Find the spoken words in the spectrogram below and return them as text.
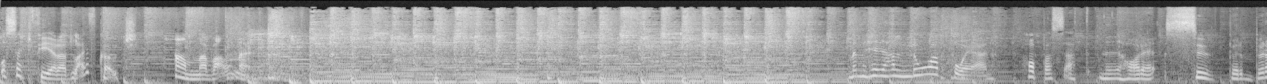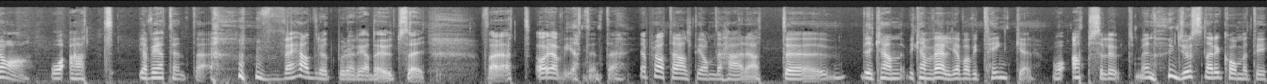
och certifierad lifecoach, Anna Wallner. Men hej hallå på er! Hoppas att ni har det superbra och att, jag vet inte, vädret börjar reda ut sig. För att, ja, jag vet inte. Jag pratar alltid om det här att eh, vi, kan, vi kan välja vad vi tänker. Och absolut, men just när det kommer till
